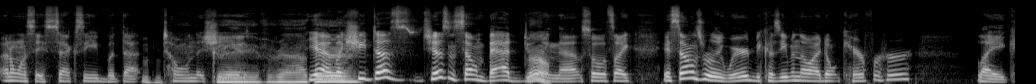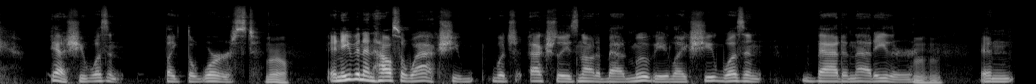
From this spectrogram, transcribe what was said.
I don't want to say sexy, but that Mm-hmm. tone that she used. Yeah, like she does. She doesn't sound bad doing that. So it's like it sounds really weird because even though I don't care for her, like yeah, she wasn't like the worst. No. And even in House of Wax, she which actually is not a bad movie. Like she wasn't bad in that either. Mm-hmm. And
